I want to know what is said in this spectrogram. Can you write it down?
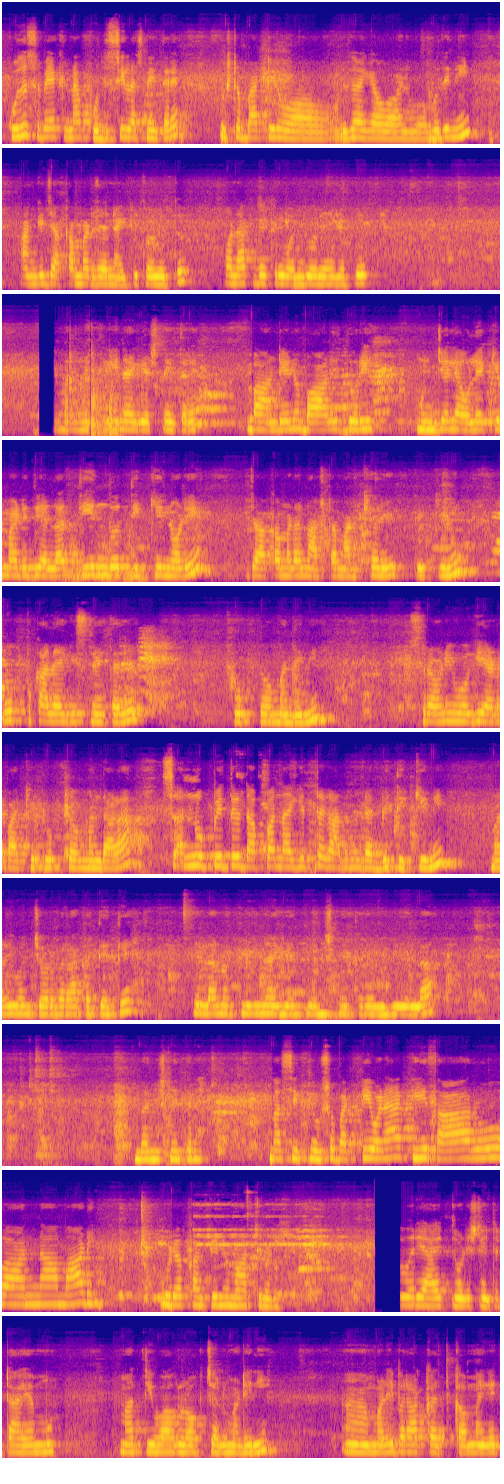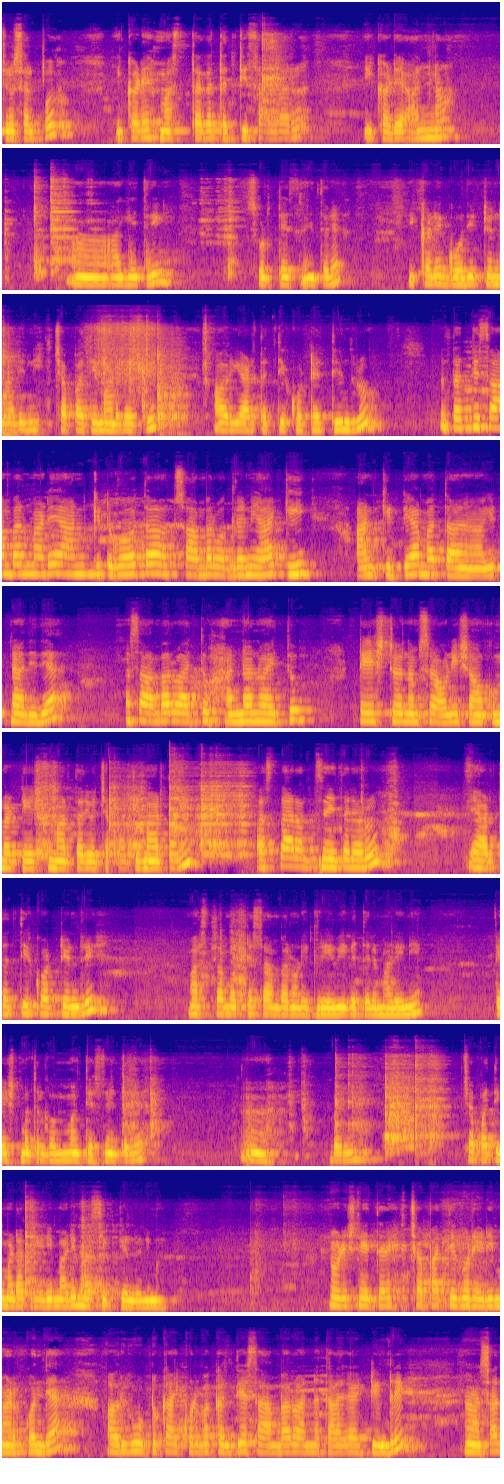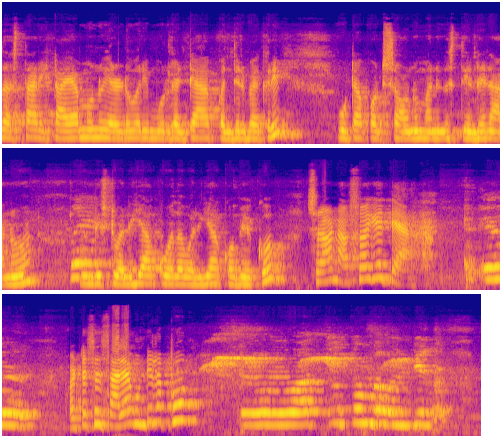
ಕುದಿಸ್ಬೇಕ್ರಿ ನಾ ಕುದಿಸಿಲ್ಲ ಸ್ನೇಹಿತರೆ. ಇಷ್ಟು ಬಟ್ಟೆ ಇದಾಗ್ಯಾವ ಒಗದೀನಿ. ಹಂಗೆ ಜಾಕ ಮಾಡಿದೆ, ನೈಟಿ ತೊಳಿತು ಒಣಾಕ್ಬೇಕ್ರಿ ಒಂದೂವರೆ ಆಗೈತಿ ಮನೆ ಕ್ಲೀನಾಗಿ ಸ್ನೇಹಿತರೆ. ಬಾಂಡೆನೂ ಭಾಳ ಇದ್ದು ರೀ. ಮುಂಜಾನೆ ಅವಲಕ್ಕಿ ಮಾಡಿದ್ದು ಎಲ್ಲ ತಿಂದು ತಿಕ್ಕಿ ನೋಡಿ ಜಾಕ ಮಾಡೋ ನಾಷ್ಟ ಮಾಡ್ಕೇಳಿ ತಿಕ್ಕಿನಿ. ಉಪ್ಪು ಖಾಲಿಯಾಗಿ ಸ್ನೇಹಿತರೆ, ಉಪ್ಪು ತೊಗೊಂಬಂದಿನಿ. ಶ್ರವಣಿ ಹೋಗಿ ಎರಡು ಪಾಕಿಟ್ ಉಪ್ಪು ತೊಗೊಂಬಂದಾಳ. ಸಣ್ಣ ಉಪ್ಪಿತ್ತು ದಪ್ಪನಾಗಿತ್ತಾಗ ಅದನ್ನು ಡಬ್ಬಿ ತಿಕ್ಕೀನಿ. ಮಳೆ ಒಂಚೂರು ಬರಕತ್ತೈತಿ. ಎಲ್ಲನೂ ಕ್ಲೀನಾಗೈತಿ ನೋಡಿ ಸ್ನೇಹಿತರೆ ಮನೆ ಎಲ್ಲ. ಬನ್ನಿ ಸ್ನೇಹಿತರೆ, ಮತ್ತು ನಿಮಿಷ ಬಟ್ಟೆ ಒಣ ಸಾರು, ಅನ್ನ ಮಾಡಿ ವಿಡಿಯೋ ಕಂಟಿನ್ಯೂ ಮಾಡ್ತೀನಿ ನೋಡಿ. ಡೆಲಿವರಿ ಆಯ್ತು ನೋಡಿ ಸ್ನೇಹಿತರೆ ಟೈಮು ಮತ್ತು ಇವಾಗ ಲಾಗ್ ಚಾಲು ಮಾಡೀನಿ. ಮಳೆ ಬರಾಕತ್ತು ಕಮ್ಮಿ ಆಗೈತ್ರಿ ಸ್ವಲ್ಪ. ಈ ಕಡೆ ಮಸ್ತಾಗ ತತ್ತಿ ಸಾಂಬಾರು, ಈ ಕಡೆ ಅನ್ನ ಆಗೈತ್ರಿ ಸುಡ್ತೆ ಸ್ನೇಹಿತರೆ. ಈ ಕಡೆ ಗೋಧಿ ಹಿಟ್ಟು ಚಪಾತಿ ಮಾಡಬೇಕು ರೀ ಅವ್ರಿಗೆ ಎರಡು ತತ್ತಿ ಕೊಟ್ಟೆ ತಿಂದರು. ತತ್ತಿ ಸಾಂಬಾರು ಮಾಡಿ ಅನ್ನ ಕಿಟ್ಗೋತ ಸಾಂಬಾರು ಒಗ್ಗರಣೆ ಹಾಕಿ, ಅನ್ನ ಕಿಟ್ಟೆ ಮತ್ತು ಹಿಟ್ಟು ನಾದಿದೆ ಸಾಂಬಾರು ಆಯಿತು, ಅನ್ನನೂ ಆಯಿತು. ಟೇಸ್ಟ್ ನಮ್ಮ ಶ್ರಾವಣಿ ಶ್ರಾವಣಕುಮಾರ್ ಟೇಸ್ಟ್ ಮಾಡ್ತಾರೆ ಚಪಾತಿ ಮಾಡ್ತೀನಿ. ಹಸ್ತಾರಂತ ಸ್ನೇಹಿತರೆ ಅವರು. ಎರಡು ತತ್ತಿ ಕೊಟ್ಟಿನ್ರಿ. ಮಸ್ತ ಮೊಟ್ಟೆ ಸಾಂಬಾರು ನೋಡಿ ಗ್ರೇವಿ ಗತೆ ಮಾಡೀನಿ. ಟೇಸ್ಟ್ ಮಾತ್ರ ಗಮ್ಮಂತೆ ಸ್ನೇಹಿತರೆ. ಹಾಂ, ಬನ್ನಿ. ಚಪಾತಿ ಮಾಡೋಕೆ ರೆಡಿ ಮಾಡಿ ಮತ್ತೆ ಸಿಗ್ತೀನಿ ರೀ ನಿಮಗೆ. ನೋಡಿ ಸ್ನೇಹಿತರೆ, ಚಪಾತಿಗೂ ರೆಡಿ ಮಾಡ್ಕೊಂಡೆ ಅವ್ರಿಗೂ ಊಟಕ್ಕೆ ಹಾಕಿ ಕೊಡ್ಬೇಕಂತೆ, ಸಾಂಬಾರು, ಅನ್ನ, ತಳಗ ಇಟ್ಟೀನಿ ರೀ ಸದ ಹಸ್ತಾರಿ ಟೈಮೂ ಎರಡೂವರೆ ಮೂರು ಗಂಟೆ ಆಗಿ ಬಂದಿರ್ಬೇಕು ರೀ ಊಟ ಕೊಟ್ಟು ಶ್ರಾವಣ ಮನಗಿಸ್ತೀನಿ ರೀ ನಾನು. ಒಂದಿಷ್ಟು ಹೊಲಿಗೆ ಹಾಕೋದ ಹೊಲಿಗೆ ಹಾಕೋಬೇಕು. ಶ್ರಾವಣ ಹಸುವಾಗೈತೆ? ಒಟ್ಟು ಸರಿಯಾಗಿ ಉಂಡಿಲ್ಲಪ್ಪು?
